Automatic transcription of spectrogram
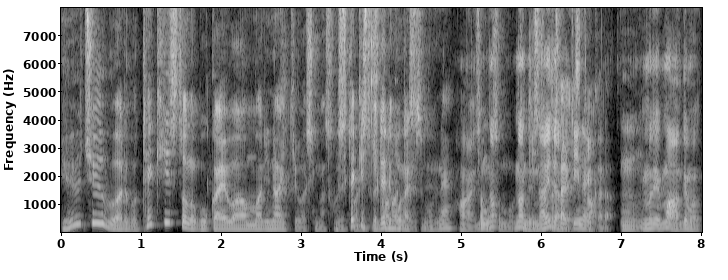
？YouTube はでもテキストの誤解はあんまりない気はしますテキストが出てこないですもんね。はい。そもそも。ななんでないじゃないですか。うん。でまあでも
